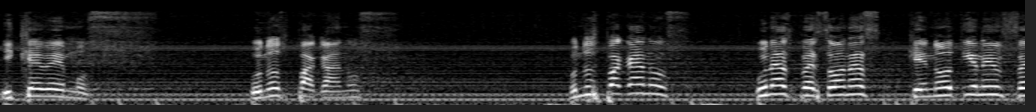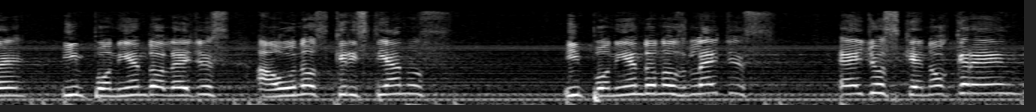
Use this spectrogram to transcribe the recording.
¿Y qué vemos? Unos paganos, unos paganos, unas personas que no tienen fe imponiendo leyes a unos cristianos, imponiéndonos leyes. Ellos que no creen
